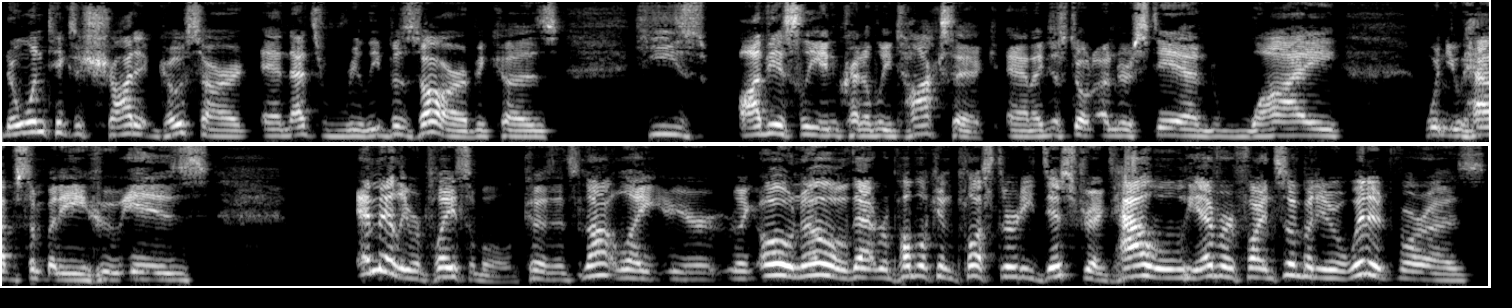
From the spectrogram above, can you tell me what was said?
no one takes a shot at Gosar, and that's really bizarre because he's obviously incredibly toxic, and I just don't understand why when you have somebody who is eminently replaceable because it's not like you're like, oh no, that Republican plus 30 district, how will we ever find somebody to win it for us?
